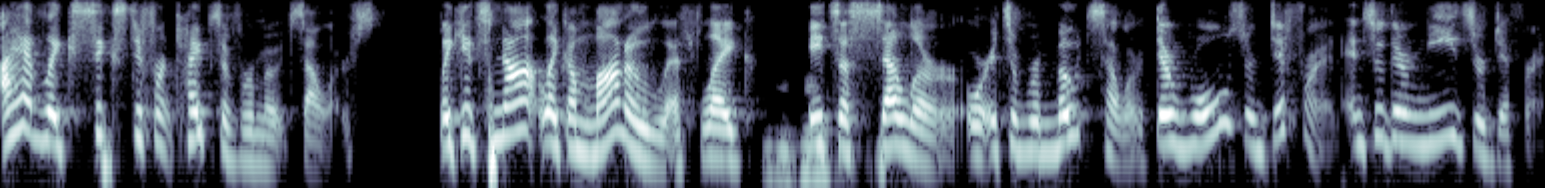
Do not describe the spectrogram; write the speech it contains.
i have like six different types of remote sellers like it's not like a monolith, like mm-hmm. it's a seller or it's a remote seller. Their roles are different. And so their needs are different.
